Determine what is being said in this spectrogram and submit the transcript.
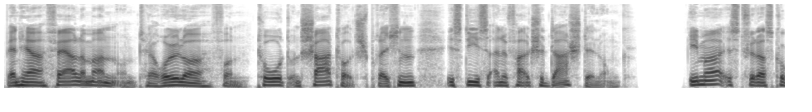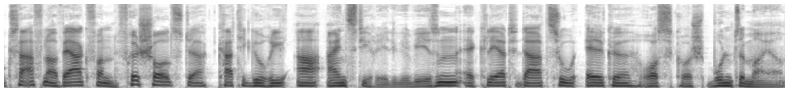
Wenn Herr Ferlemann und Herr Röhler von Tod- und Schadholz sprechen, ist dies eine falsche Darstellung. Immer ist für das Cuxhavener Werk von Frischholz der Kategorie A1 die Rede gewesen, erklärt dazu Elke Roskosch-Buntemeyer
